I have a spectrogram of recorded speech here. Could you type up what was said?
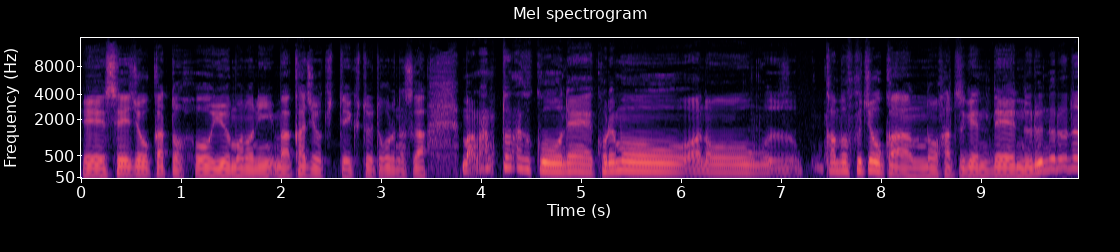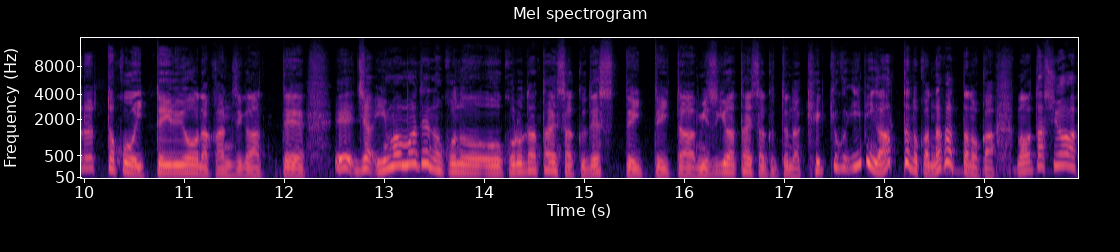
えー、正常化というものに、まあ、舵を切っていくというところなんですが、まあ、なんとなくこうね、これも、あの、幹部副長官の発言で、ぬるぬるぬるっとこう言っているような感じがあって、え、じゃあ今までのこのコロナ対策ですって言っていた水際対策っていうのは結局意味があったのかなかったのか、まあ、私は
